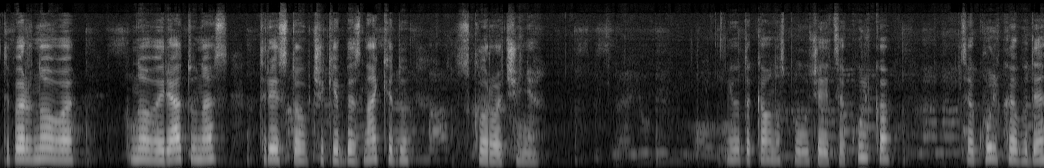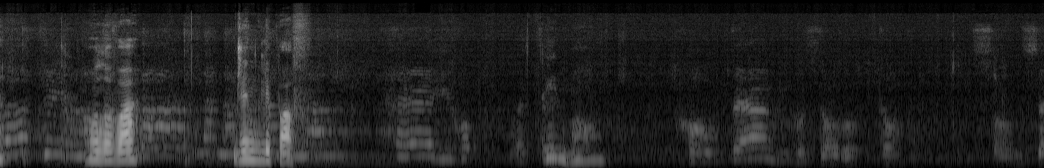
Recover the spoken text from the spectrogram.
Тепер нова, новий ряд у нас три стовпчики без накиду скорочення. І отака у нас виходить кулька. Ця кулька буде голова джингліпаф. Тимо. Сонце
